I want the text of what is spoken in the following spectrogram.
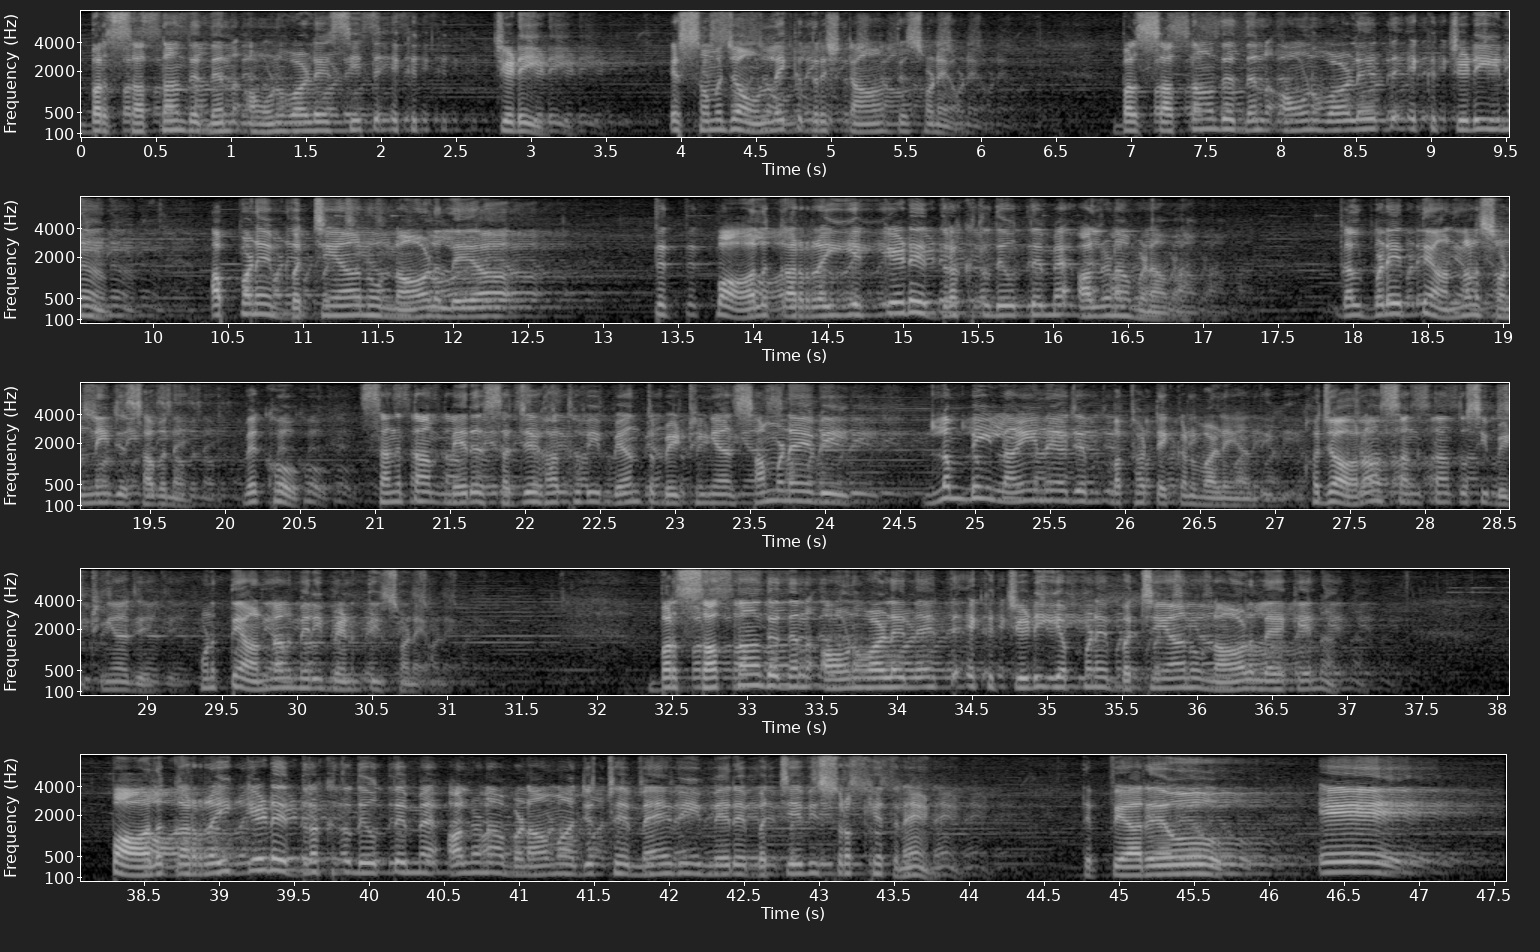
ਬਰਸਾਤਾਂ ਦੇ ਦਿਨ ਆਉਣ ਵਾਲੇ ਸੀ ਤੇ ਇੱਕ ਚਿੜੀ ਇਹ ਸਮਝਾਉਣ ਲਈ ਇੱਕ ਦ੍ਰਿਸ਼ਟਾਂਤ ਤੇ ਸੁਣਿਓ ਬਰਸਾਤਾਂ ਦੇ ਦਿਨ ਆਉਣ ਵਾਲੇ ਤੇ ਇੱਕ ਚਿੜੀ ਨਾ ਆਪਣੇ ਬੱਚਿਆਂ ਨੂੰ ਨਾਲ ਲਿਆ ਤੇ ਭਾਲ ਕਰ ਰਹੀ ਏ, ਕਿਹੜੇ ਦਰਖਤ ਦੇ ਉੱਤੇ ਮੈਂ ਆਲਣਾ ਬਣਾਵਾਂ? ਗੱਲ ਬੜੇ ਧਿਆਨ ਨਾਲ ਸੁਣਨੀ ਜੀ ਸਭ ਨੇ। ਵੇਖੋ, ਸੰਗਤਾਂ ਮੇਰੇ ਸੱਜੇ ਹੱਥ ਵੀ ਬੇਅੰਤ ਬੈਠੀਆਂ, ਸਾਹਮਣੇ ਵੀ ਲੰਬੀ ਲਾਈਨ ਹੈ ਜੇ ਮੱਥਾ ਟੇਕਣ ਵਾਲਿਆਂ ਦੀ ਹਜ਼ਾਰਾਂ ਸੰਗਤਾਂ ਤੁਸੀਂ ਬੈਠੀਆਂ ਜੇ। ਹੁਣ ਧਿਆਨ ਨਾਲ ਮੇਰੀ ਬੇਨਤੀ ਸੁਣਿਓ। ਬਰਸਾਤਾਂ ਦੇ ਦਿਨ ਆਉਣ ਵਾਲੇ ਨੇ ਤੇ ਇੱਕ ਚਿੜੀ ਆਪਣੇ ਬੱਚਿਆਂ ਨੂੰ ਨਾਲ ਲੈ ਕੇ ਨਾ ਭਾਲ ਕਰ ਰਹੀ, ਕਿਹੜੇ ਦਰਖਤ ਦੇ ਉੱਤੇ ਮੈਂ ਆਲਣਾ ਬਣਾਵਾਂ ਜਿੱਥੇ ਮੈਂ ਵੀ, ਮੇਰੇ ਬੱਚੇ ਵੀ ਸੁਰੱਖਿਅਤ ਰਹਿਣ। ਤੇ ਪਿਆਰਿਓ, ਇਹ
